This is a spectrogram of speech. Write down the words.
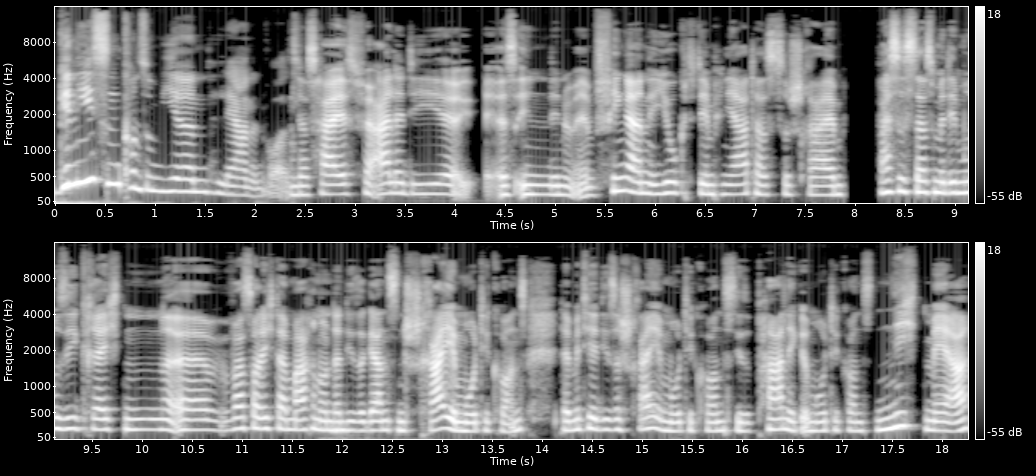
genießen, konsumieren, lernen wollt. Das heißt, für alle, die es in den Fingern juckt, den Pinatas zu schreiben, was ist das mit den Musikrechten, äh, was soll ich da machen und dann diese ganzen Schrei-Emoticons, damit ihr diese Schrei-Emoticons, diese Panik-Emoticons nicht mehr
